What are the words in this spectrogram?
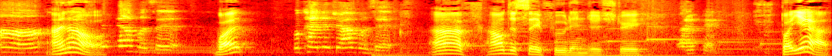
Aw. I know. What job was it? What? What kind of job was it? Uh, I'll just say food industry. Okay. But yeah,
